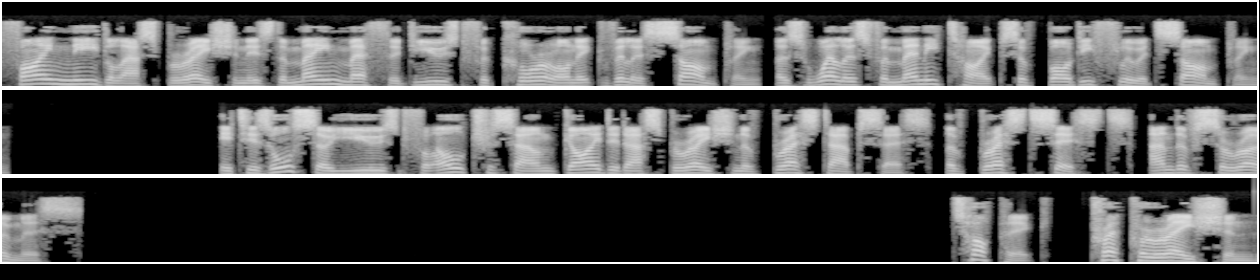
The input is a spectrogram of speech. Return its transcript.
fine needle aspiration is the main method used for chorionic villus sampling, as well as for many types of body fluid sampling. It is also used for ultrasound-guided aspiration of breast abscess, of breast cysts, and of seromas. Topic: Preparation.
